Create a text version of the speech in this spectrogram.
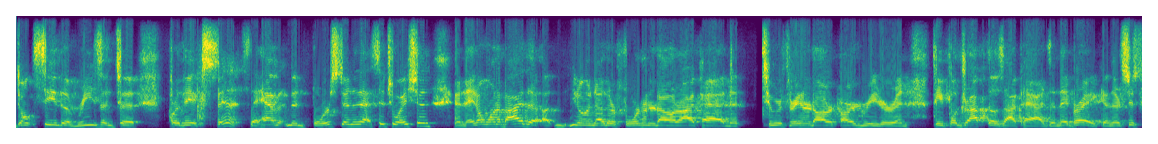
don't see the reason to for the expense. They haven't been forced into that situation and they don't want to buy the uh, you know another $400 iPad and two or three hundred dollar card reader, and people drop those iPads and they break, and there's just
